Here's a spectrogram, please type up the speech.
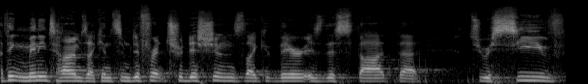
I think many times, like in some different traditions, like there is this thought that to receive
